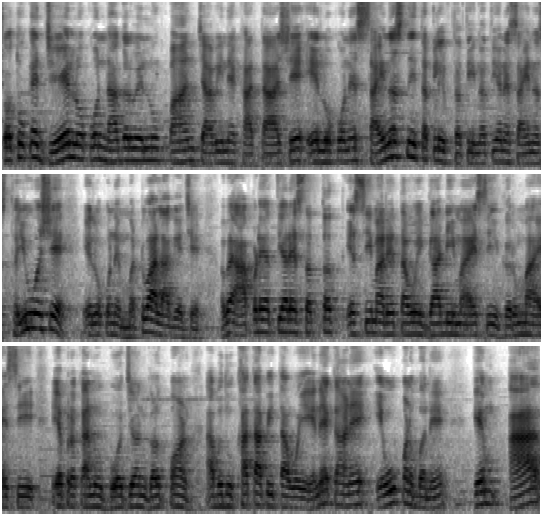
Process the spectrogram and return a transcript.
ચોથું કે જે લોકો નાગરવેલનું પાન ચાવીને ખાતા હશે, એ લોકોને સાઇનસની તકલીફ થતી નથી અને સાઇનસ થયું હશે, એ લોકોને મટવા લાગે છે. હવે આપણે અત્યારે સતત એસીમાં રહેતા હોય, ગાડીમાં એસી, ઘરમાં એસી, એ પ્રકારનું ભોજન, ગળપણ, આ બધું ખાતા પીતા હોય, એને કારણે એવું પણ બને કેમ આ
